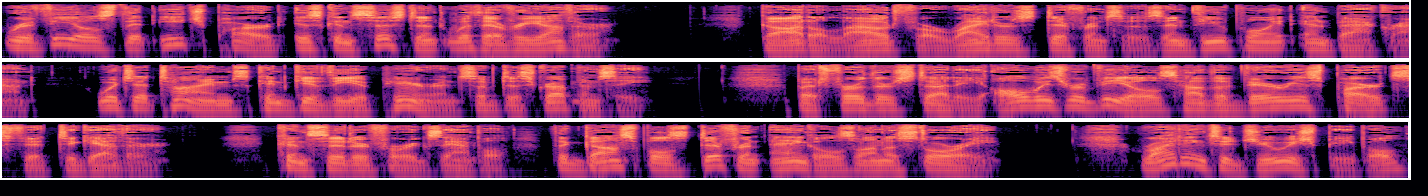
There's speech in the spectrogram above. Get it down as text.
reveals that each part is consistent with every other. God allowed for writers' differences in viewpoint and background, which at times can give the appearance of discrepancy. But further study always reveals how the various parts fit together. Consider, for example, the Gospel's different angles on a story. Writing to Jewish people,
